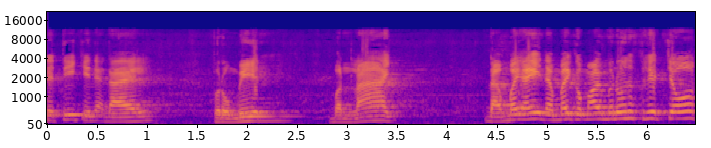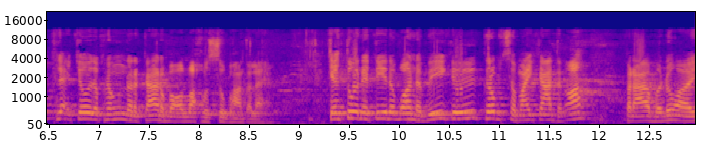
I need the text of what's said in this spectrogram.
នាទីជាអ្នកដែលព្រមានបន្លាចដើម្បីអីដើម្បីកុំឲ្យមនុស្សធ្លាក់ចូលធ្លាក់ចូលទៅក្នុងនរករបស់អល់ឡោះស៊ុបហានតាឡាចឹងតួនាទីរបស់នប៊ីគឺគ្រប់សម័យកាលទាំងអស់ប្រើមនុស្សឲ្យ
